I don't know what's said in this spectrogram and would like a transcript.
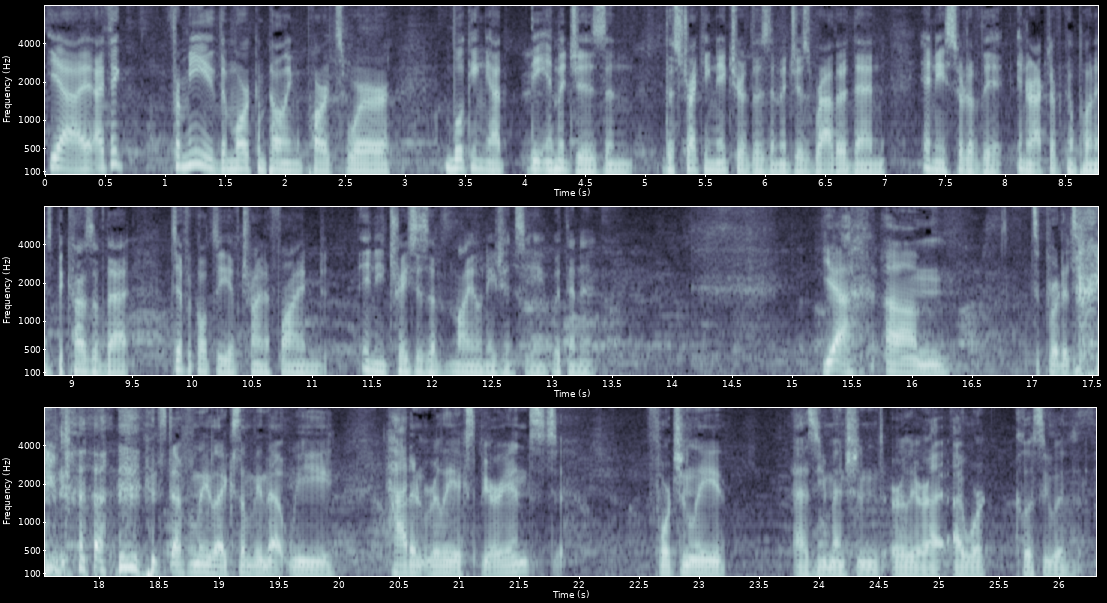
yeah, I think for me, the more compelling parts were looking at the images and the striking nature of those images rather than any sort of the interactive components because of that difficulty of trying to find any traces of my own agency within it. Yeah, um, it's a prototype. it's definitely like something that we hadn't really experienced. Fortunately, as you mentioned earlier, I, I work closely with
